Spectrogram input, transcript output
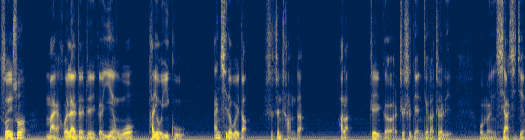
所以说，买回来的这个燕窝，它有一股氨气的味道，是正常的。好了，这个知识点就到这里，我们下期见。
